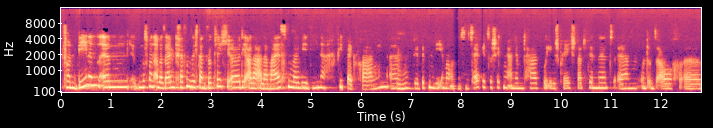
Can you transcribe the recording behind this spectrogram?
von denen ähm, muss man aber sagen, treffen sich dann wirklich äh, die aller, allermeisten, weil wir die nach Feedback fragen. Ähm, mhm. Wir bitten die immer, uns ein Selfie zu schicken an dem Tag, wo ihr Gespräch stattfindet ähm, und uns auch äh,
